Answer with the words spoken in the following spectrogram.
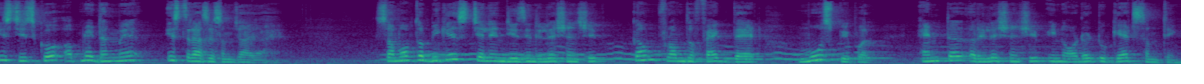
इस चीज़ को अपने ढंग में इस तरह से समझाया है। Some of the biggest challenges in relationship come from the fact that most people enter a relationship in order to get something.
